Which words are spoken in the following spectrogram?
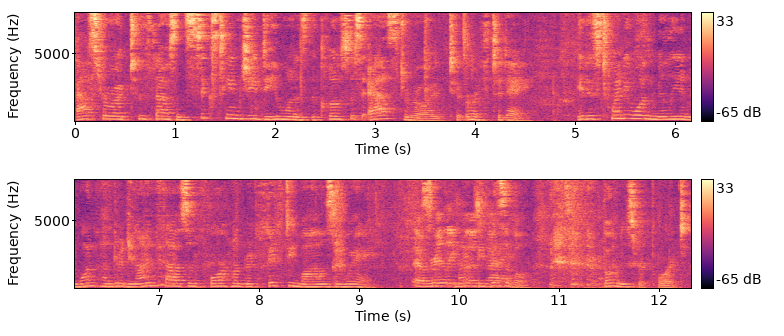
Asteroid 2016 GD1 is the closest asteroid to Earth today. It is 21,109,450 miles away. So really it might be by. visible. Bonus report,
